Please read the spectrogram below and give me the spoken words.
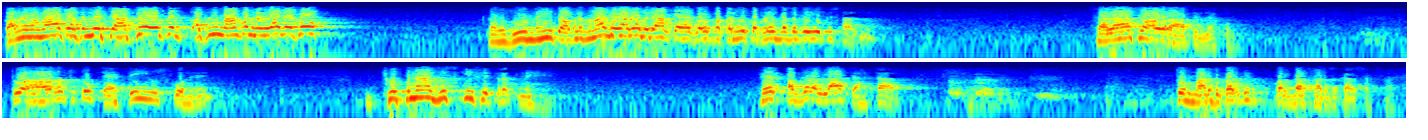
تو آپ نے فرمایا کیا تم یہ چاہتے ہو کہ اپنی ماں کو ننگا دیکھو؟ کہ حضور نہیں، تو آپ نے فرمایا دروازہ بجا کے آیا کرو، پتہ نہیں وہ کپڑے بدل گئی ہو کس حال میں۔ سلاس اور آت اللہ کو تو عورت تو کہتے ہی اس کو ہے چھپنا جس کی فطرت میں ہے۔ پھر اگر اللہ چاہتا تو مرد پر بھی پردہ فرض کر سکتا تھا۔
